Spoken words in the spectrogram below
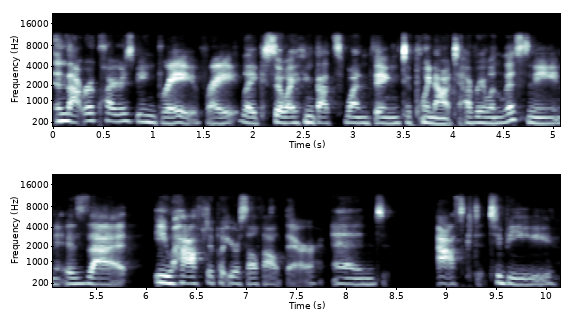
And that requires being brave, right? Like, so I think that's one thing to point out to everyone listening is that you have to put yourself out there and asked to be,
